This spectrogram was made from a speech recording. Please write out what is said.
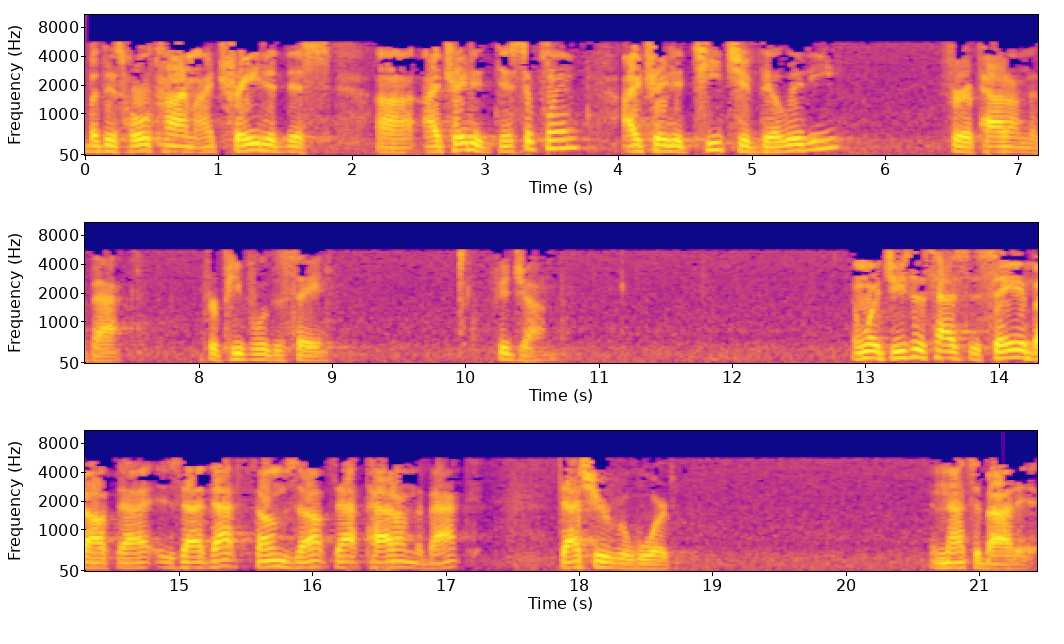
But this whole time, I traded this. Uh, I traded discipline. I traded teachability for a pat on the back, for people to say, "Good job." And what Jesus has to say about that is that that thumbs up, that pat on the back, that's your reward. And that's about it.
